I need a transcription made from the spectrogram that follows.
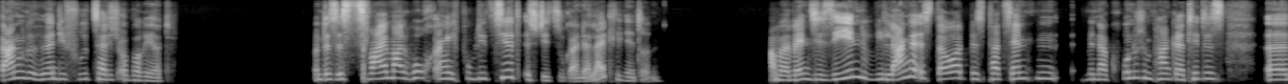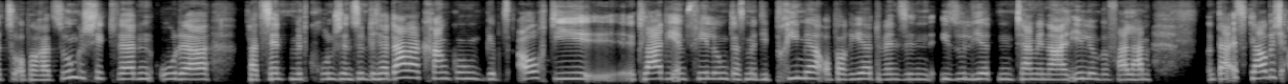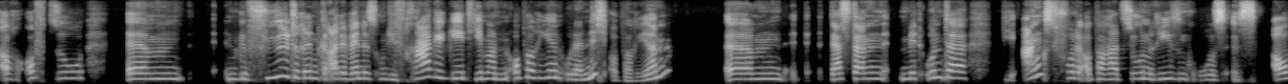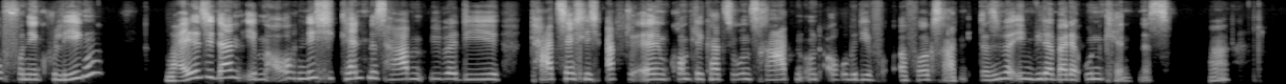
dann gehören die frühzeitig operiert. Und es ist zweimal hochrangig publiziert, es steht sogar in der Leitlinie drin. Aber wenn Sie sehen, wie lange es dauert, bis Patienten mit einer chronischen Pankreatitis äh, zur Operation geschickt werden oder Patienten mit chronisch entzündlicher Darmerkrankung gibt es auch die, klar die Empfehlung, dass man die primär operiert, wenn sie einen isolierten terminalen Iliumbefall haben. Und da ist, glaube ich, auch oft so, ähm, ein Gefühl drin, gerade wenn es um die Frage geht, jemanden operieren oder nicht operieren, ähm, dass dann mitunter die Angst vor der Operation riesengroß ist, auch von den Kollegen, weil sie dann eben auch nicht Kenntnis haben über die tatsächlich aktuellen Komplikationsraten und auch über die Erfolgsraten. Da sind wir eben wieder bei der Unkenntnis. Ja.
